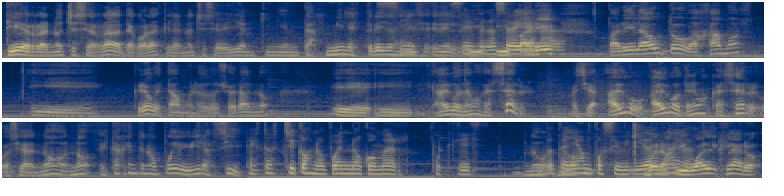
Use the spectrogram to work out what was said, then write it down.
tierra, noche cerrada, ¿te acordás que la noche se veían 500.000 estrellas en, el, sí, pero no se veía nada paré el auto, bajamos y creo que estábamos los dos llorando. Eh, y algo tenemos que hacer. O sea, algo, algo tenemos que hacer. O sea, no, no, esta gente no puede vivir así. Estos chicos no pueden no comer porque no, tenían posibilidad. Bueno, igual, claro,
